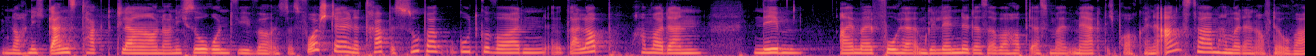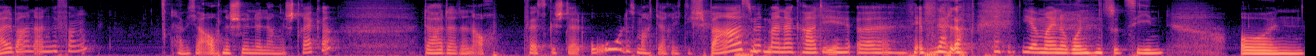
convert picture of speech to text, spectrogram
noch nicht ganz taktklar und noch nicht so rund, wie wir uns das vorstellen. Der Trab ist super gut geworden. Galopp haben wir dann neben einmal vorher im Gelände, dass er überhaupt erstmal merkt, ich brauche keine Angst haben, haben wir dann auf der Ovalbahn angefangen. Da habe ich ja auch eine schöne lange Strecke. Da hat er dann auch festgestellt, oh, das macht ja richtig Spaß mit meiner Kati äh, im Galopp hier meine Runden zu ziehen. Und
